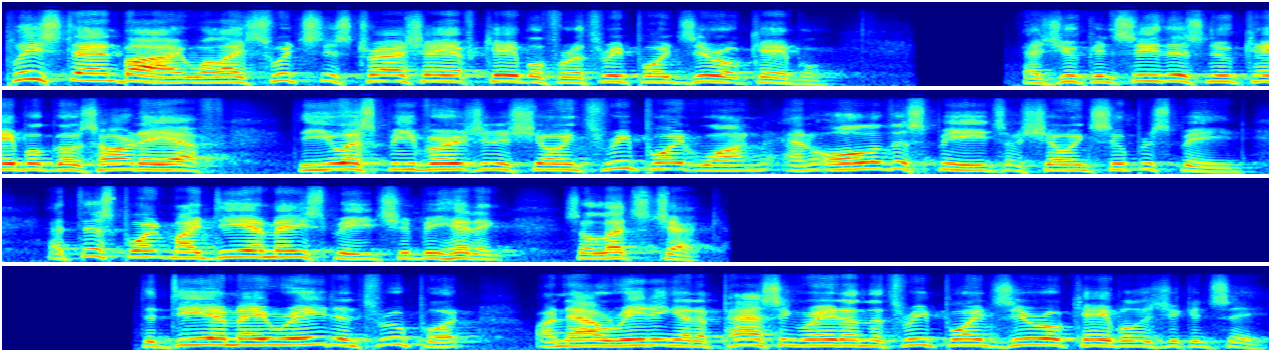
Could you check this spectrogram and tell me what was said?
Please stand by while I switch this trash AF cable for a 3.0 cable. As you can see, this new cable goes hard AF. The USB version is showing 3.1 and all of the speeds are showing super speed. At this point, my DMA speed should be hitting, so let's check. The DMA read and throughput are now reading at a passing rate on the 3.0 cable, as you can see.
